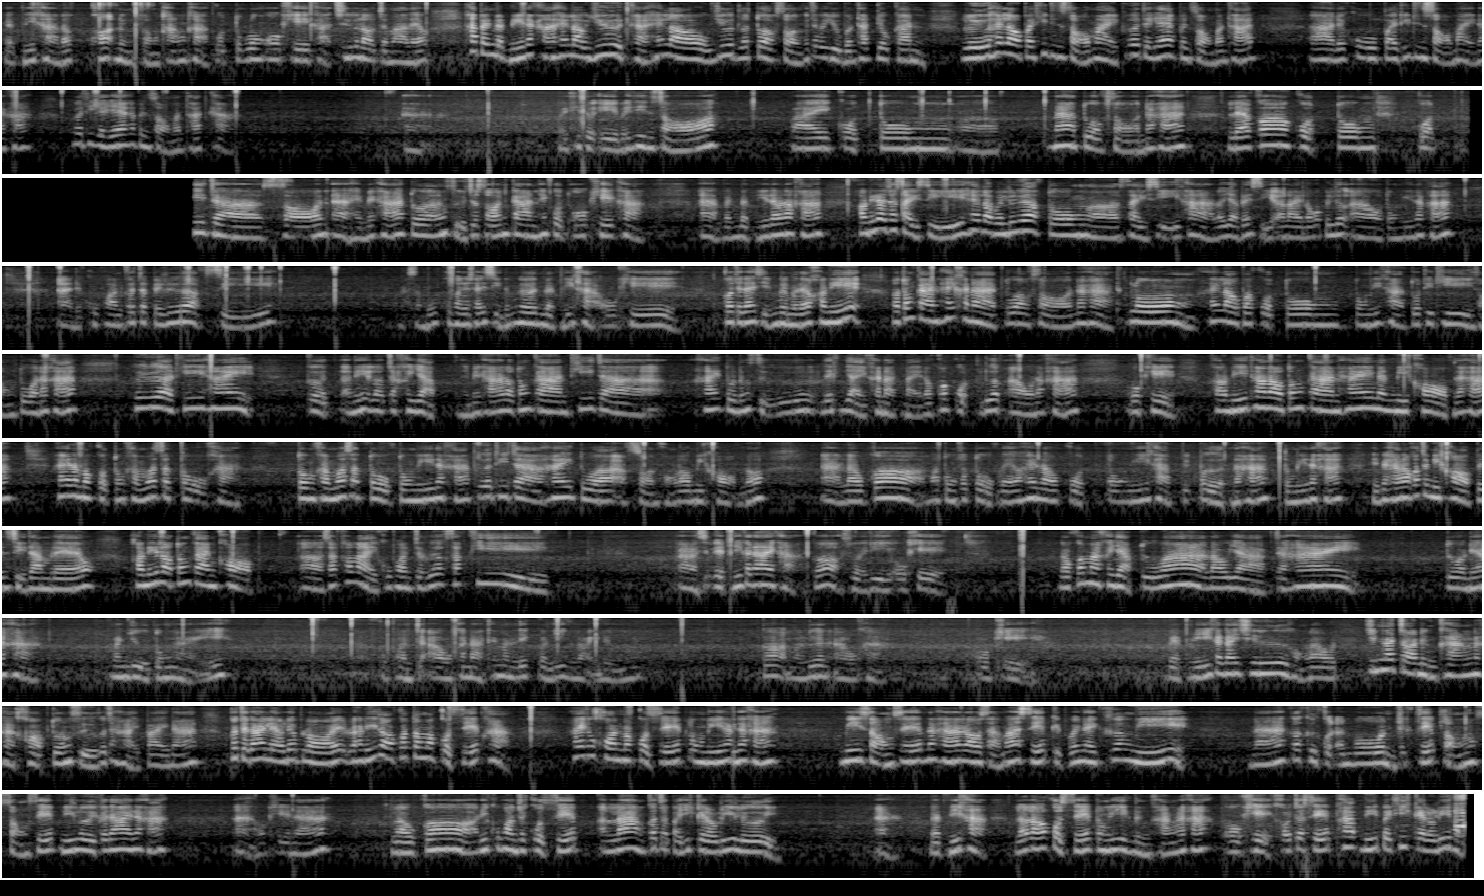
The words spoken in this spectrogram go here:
แบบนี้ค่ะแล้วเคาะหนึ่งสองครั้งค่ะกดตกลงโอเคค่ะ ชื่อเราจะมาแล้ว ถ้าเป็นแบบนี้นะคะ ให้เรายืดค่ะ ให้เรายืดแล้วตัวอักษรก็จะไปอยู่บรรทัดเดียวกัน หรือให้เราไปที่ดินสอใหม่เพื่อจะแยกเป็นสองบรรทัดอ่าเดี๋ยวครูไปที่ดินสอใหม่นะคะ เพื่อที่จะแยกให้เป็นสองบรรทัดค่ะอ่าไปที่ตัว A ไปดินสอ ไปกดตรงหน้าตัวอักษรนะคะ แล้วก็กดตรงกดที่จะซ้อน อ่าเห็นไหมคะ ตัวหนังสือจะซ้อนกันให้กดโอเคค่ะ อ่าเป็นแบบนี้แล้วนะคะคราวนี้เราจะใส่สีให้เราไปเลือกตรงใส่สีค่ะ เราอยากได้สีอะไรเราก็ไปเลือกเอาตรงนี้นะคะอ่าเดี๋ยวครูพรก็จะไปเลือกสี สมมุติครูพรจะใช้สีน้ำเงินแบบนี้ค่ะโอเค ก็จะได้สีน้ำเงินมาแล้วคราวนี้ เราต้องการให้ขนาดตัวอักษรนะคะลงให้เราปรากฏตรงตรงนี้ค่ะตัวทีทีสองตัวนะคะ เพื่อที่ให้เกิดอันนี้เราจะขยับเห็นไหมคะ เราต้องการที่จะ ให้ตัวหนังสือเล็กใหญ่ขนาดไหนเราก็กดเลือกเอานะคะ โอเค คราวนี้ถ้าเราต้องการให้มันมีขอบนะคะ ให้เรามากดตรงคำว่าสโตกค่ะ ตรงคำว่าสโตกตรงนี้นะคะ เพื่อที่จะให้ตัวอักษรของเรามีขอบเนาะอ่าเราก็มาตรงสโตกแล้วให้เรากดตรงนี้ค่ะไปเปิดนะคะ ตรงนี้นะคะ เห็นไหมคะเราก็จะมีขอบเป็นสีดำแล้ว คราวนี้เราต้องการขอบอ่าสักเท่าไหร่ครูพรจะเลือกสักที่อ่าสิบเอ็ดนี้ก็ได้ค่ะ ก็สวยดีโอเค เราก็มาขยับดูว่าเราอยากจะให้ตัวเนี้ยค่ะ มันอยู่ตรงไหน ครูพรจะเอาขนาดให้มันเล็กกว่านี้อีกหน่อยหนึ่ง ก็มาเลื่อนเอาค่ะ โอเค แบบนี้ก็ได้ชื่อของเราจิ้มหน้าจอหนึ่งครั้งนะคะ ขอบตัวหนังสือก็จะหายไปนะ ก็จะได้แล้วเรียบร้อยแล้วนี้เราก็ต้องมากดเซฟค่ะ ให้ทุกคนมากดเซฟตรงนี้นะคะ มีสองเซฟนะคะ เราสามารถเซฟเก็บไว้ในเครื่องนี้นะ ก็คือกดอันบนเซฟสองสองเซฟนี้เลยก็ได้นะคะ อ่าโอเคนะ เราก็อันนี้คุณพรจะกดเซฟอันล่างก็จะไปที่แกลเลอรี่เลย แบบนี้ค่ะ แล้วเราก็กดเซฟตรงนี้อีกหนึ่งครั้งนะคะ โอเค เขาจะเซฟภาพนี้ไปที่แกลเลอรี่ของ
